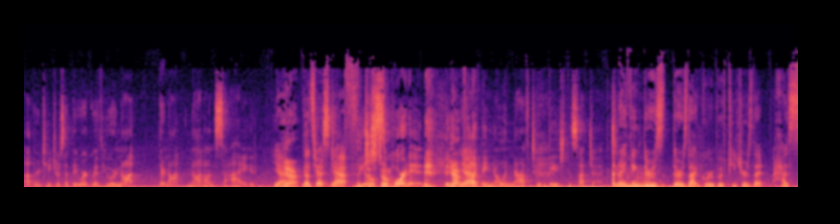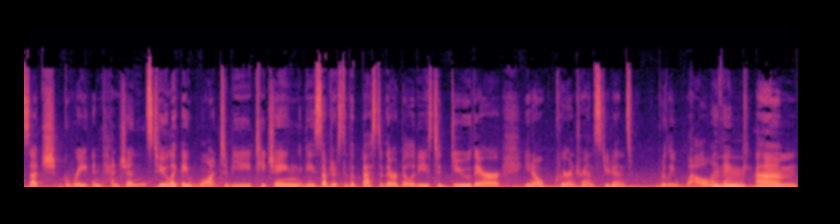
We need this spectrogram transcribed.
other teachers that they work with who are not they're not not on side. yeah, Yeah. They that's just what, yeah. don't They feel just don't- supported. they don't Yeah. Yeah. feel like they know enough to engage the subject. And I think Mhm. there's there's that group of teachers that has such great intentions too. Like they want to be teaching these subjects to the best of their abilities to do their, you know, queer and trans students really well. I Mhm, think, mhm. um,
